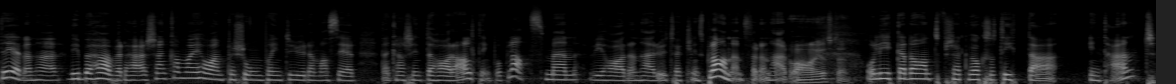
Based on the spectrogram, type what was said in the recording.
det är den här, vi behöver det här. Sen kan man ju ha en person på intervju där man ser, den kanske inte har allting på plats, men vi har den här utvecklingsplanen för den här då. ja, just det. Och likadant försöker vi också titta internt.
